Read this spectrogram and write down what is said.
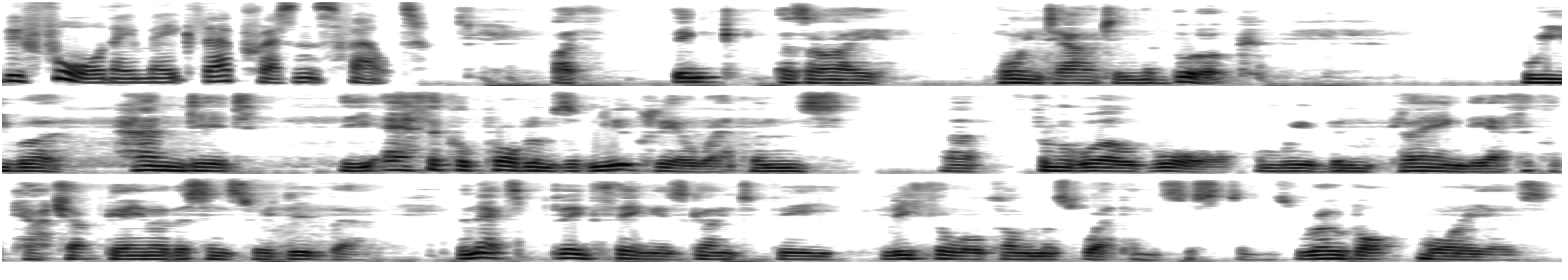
before they make their presence felt. I think, as I point out in the book, we were handed the ethical problems of nuclear weapons uh, from a world war, and we've been playing the ethical catch-up game ever since we did that. The next big thing is going to be lethal autonomous weapon systems, robot warriors.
